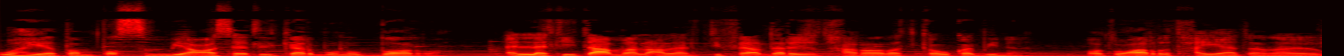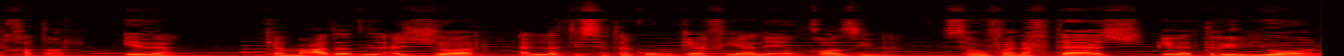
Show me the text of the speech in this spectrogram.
وهي تمتص انبعاثات الكربون الضارة التي تعمل على ارتفاع درجة حرارة كوكبنا وتعرض حياتنا للخطر. إذا كم عدد الأشجار التي ستكون كافية لإنقاذنا؟ سوف نحتاج إلى تريليون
